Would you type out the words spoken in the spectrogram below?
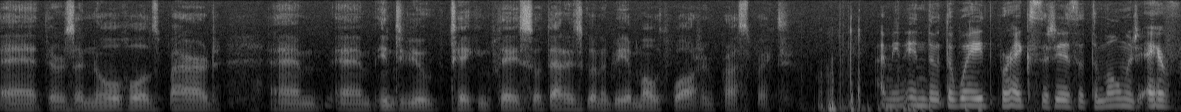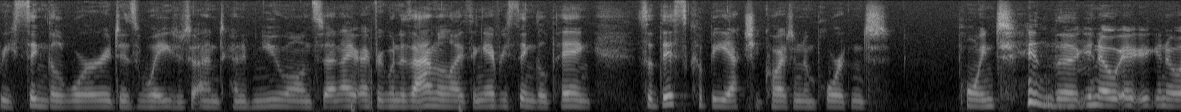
Uh, there's a no holds barred um, um, interview taking place, so that is going to be a mouth-watering prospect. I mean, in the, the way Brexit is at the moment, every single word is weighted and kind of nuanced, and everyone is analysing every single thing. So this could be actually quite an important point in the, you know, you know,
